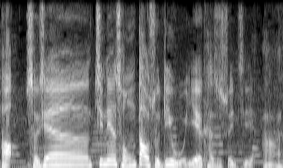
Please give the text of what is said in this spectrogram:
好，首先今天从倒数第五页开始随机啊。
